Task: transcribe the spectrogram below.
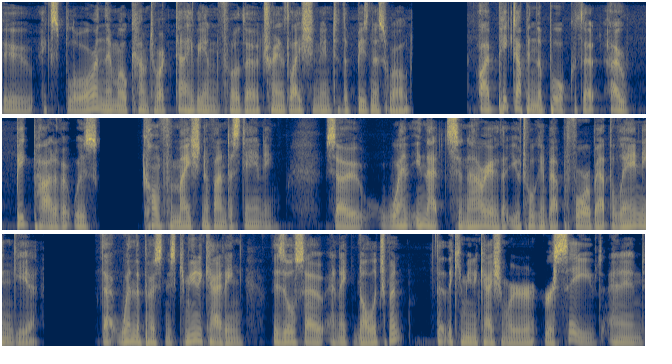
to explore, and then we'll come to Octavian for the translation into the business world. I picked up in the book that a big part of it was confirmation of understanding. So when in that scenario that you're talking about before about the landing gear, that when the person is communicating, there's also an acknowledgement that the communication were received and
